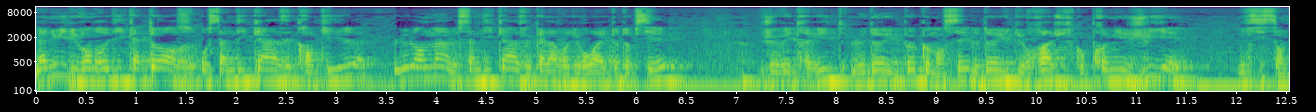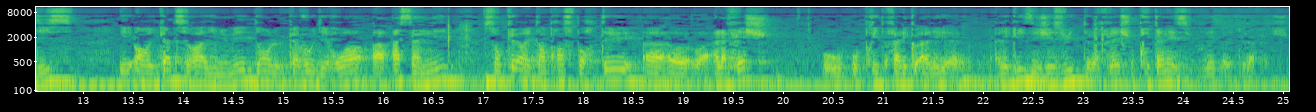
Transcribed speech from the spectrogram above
La nuit du vendredi 14 au samedi 15 est tranquille. Le lendemain, le samedi 15, le cadavre du roi est autopsié. Je vais très vite, le deuil peut commencer. Le deuil durera jusqu'au 1er juillet 1610 et Henri IV sera inhumé dans le caveau des rois à, Saint-Denis, son cœur étant transporté à, la Flèche, au, à l'église des jésuites de la Flèche, au Pritané, si vous voulez, de, la Flèche.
